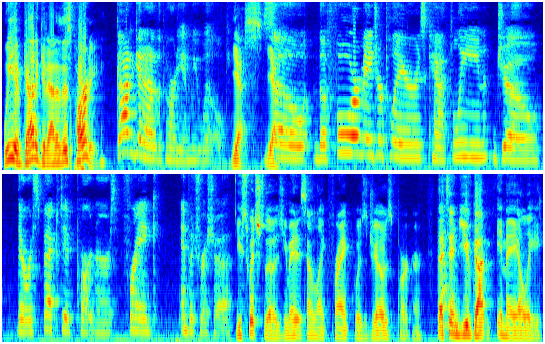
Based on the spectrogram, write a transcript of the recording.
We have got to get out of this party. Gotta get out of the party, and we will. Yes. Yeah. So the four major players Kathleen, Joe, their respective partners, Frank, and Patricia. you switched those. You made it sound like Frank was Joe's partner. That's That in You've Got M A L E.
